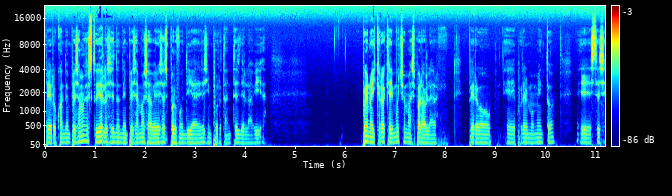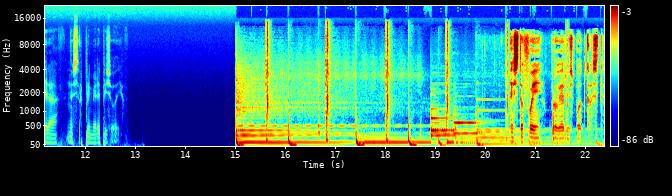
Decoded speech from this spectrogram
pero cuando empezamos a estudiarles es donde empezamos a ver esas profundidades importantes de la vida. Bueno, y creo que hay mucho más para hablar, pero eh, por el momento este será nuestro primer episodio. Esto fue Proverbios Podcast,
